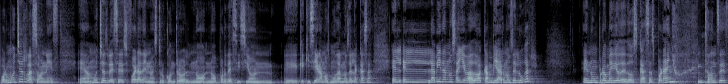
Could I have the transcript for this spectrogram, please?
por muchas razones, eh, muchas veces fuera de nuestro control, no, no por decisión eh, que quisiéramos mudarnos de la casa, la vida nos ha llevado a cambiarnos de lugar en un promedio de dos casas por año. Entonces,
